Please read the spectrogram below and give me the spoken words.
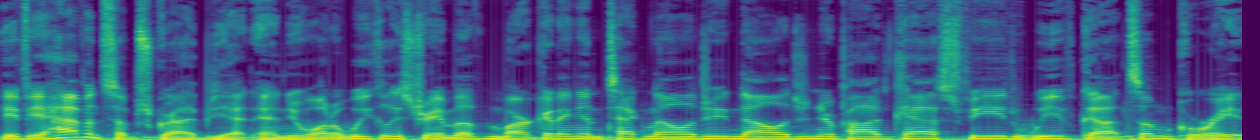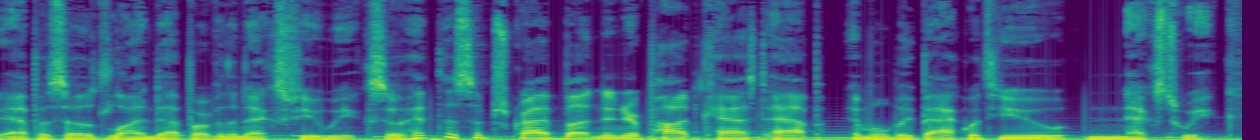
If you haven't subscribed yet and you want a weekly stream of marketing and technology knowledge in your podcast feed, we've got some great episodes lined up over the next few weeks. So hit the subscribe button in your podcast app and we'll be back with you next week.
